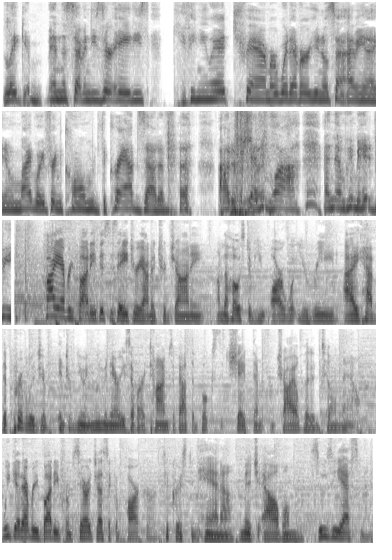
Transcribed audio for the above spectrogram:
like in the 70s or 80s giving you a trim or whatever, you know. So, I mean, I know my boyfriend combed the crabs out of uh, out of Petit Moi, and then we made a be. Hi, everybody. This is Adriana Trigiani. I'm the host of You Are What You Read. I have the privilege of interviewing luminaries of our times about the books that shaped them from childhood until now. We get everybody from Sarah Jessica Parker to Kristin Hannah, Mitch Albom, Susie Essman,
